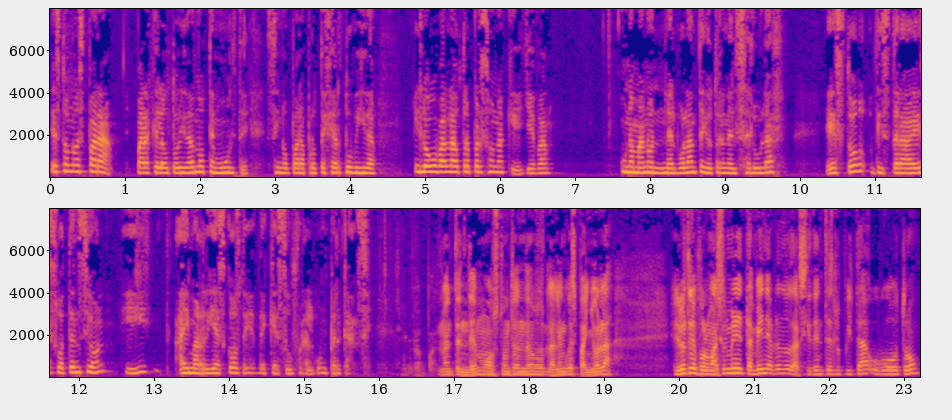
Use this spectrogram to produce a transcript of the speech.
Esto no es para, para que la autoridad no te multe, sino para proteger tu vida. Y luego va la otra persona que lleva una mano en el volante y otra en el celular. Esto distrae su atención y hay más riesgos de, de que sufra algún percance. No entendemos, no entendemos la lengua española. En otra información, mire, también hablando de accidentes, Lupita, hubo otro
